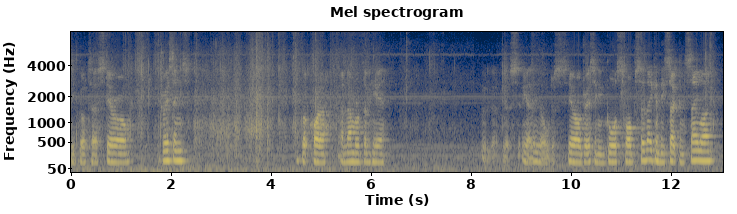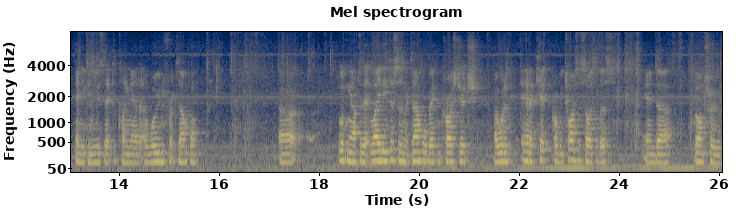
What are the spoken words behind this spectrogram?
You've got uh, sterile dressings. I've got quite a, a number of them here. Yeah, these are all just sterile dressing and gauze swabs, so they can be soaked in saline, and you can use that to clean out a wound, for example. Uh, looking after that lady, just as an example, back in Christchurch, I would have had a kit probably twice the size of this, and uh, gone through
